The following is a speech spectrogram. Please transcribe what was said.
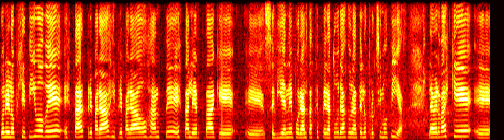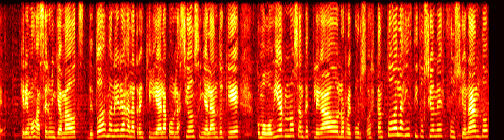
Con el objetivo de estar preparadas y preparados ante esta alerta que eh, se viene por altas temperaturas durante los próximos días. La verdad es que eh, queremos hacer un llamado de todas maneras a la tranquilidad de la población, señalando que como gobierno se han desplegado los recursos, están todas las instituciones funcionando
